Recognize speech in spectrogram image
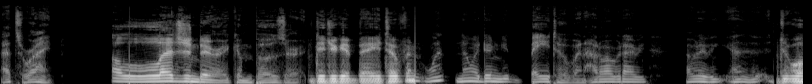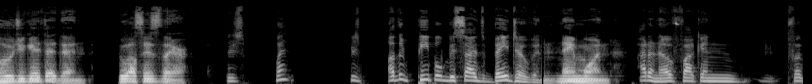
That's right. A legendary composer. Did you get Beethoven? What? No, I didn't get Beethoven. How do I would I how would I even uh, Well, who'd you get that then? Who else is there? There's what? There's other people besides Beethoven. Name one. I don't know, fucking f-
